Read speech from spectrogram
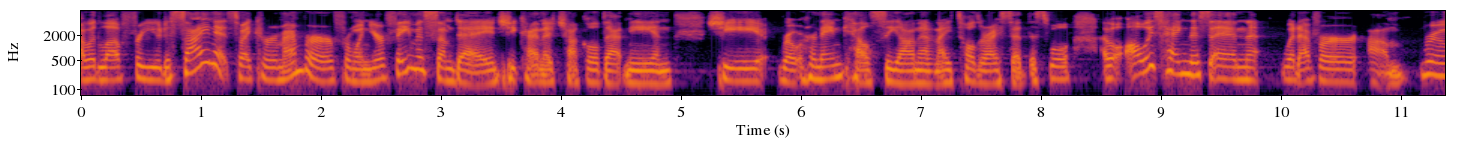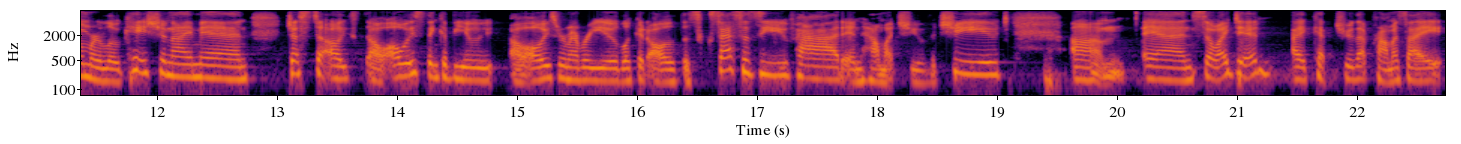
I would love for you to sign it so I can remember for when you're famous someday. And she kind of chuckled at me and she wrote her name Kelsey on it. And I told her, I said, this will, I will always hang this in whatever um, room or location I'm in, just to, I'll, I'll, always think of you. I'll always remember you, look at all of the successes you've had and how much you've achieved. Um, and so I did. I kept true that promise. I,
